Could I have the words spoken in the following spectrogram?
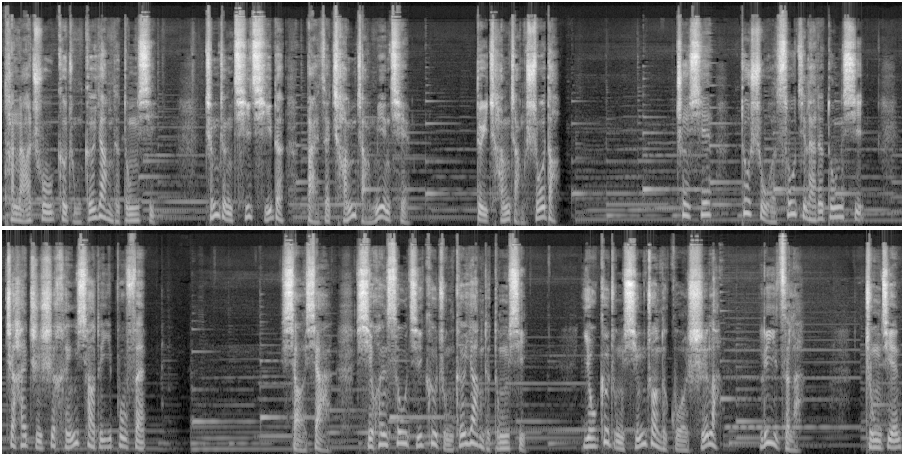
他拿出各种各样的东西，整整齐齐的摆在厂长面前，对厂长说道：“这些。”都是我搜集来的东西，这还只是很小的一部分。小夏喜欢搜集各种各样的东西，有各种形状的果实了，栗子了，中间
